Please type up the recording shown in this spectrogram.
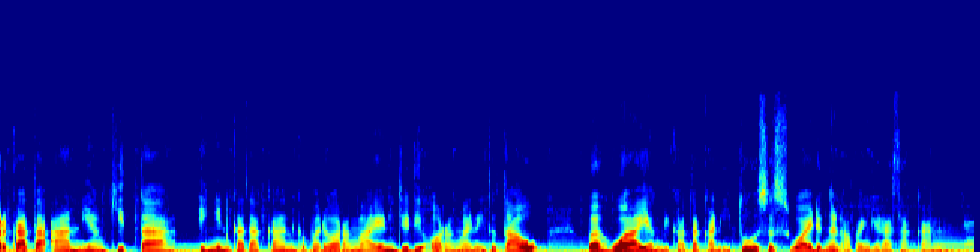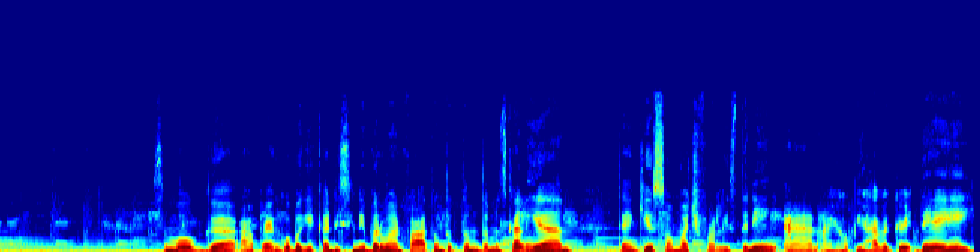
perkataan yang kita ingin katakan kepada orang lain jadi orang lain itu tahu bahwa yang dikatakan itu sesuai dengan apa yang dirasakan. Semoga apa yang gue bagikan di sini bermanfaat untuk teman-teman sekalian. Thank you so much for listening and I hope you have a great day.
